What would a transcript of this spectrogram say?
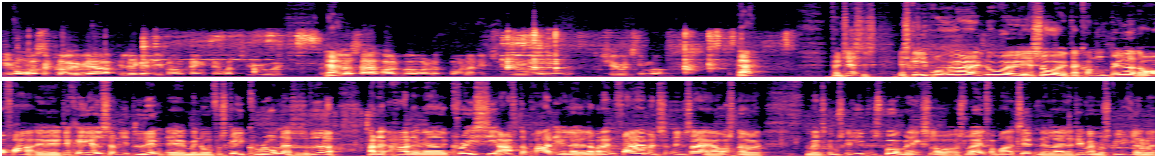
de hårdeste blokke, vi har haft, de ligger lige på omkring 25, ikke? Men ja. ellers har jeg holdt mig under, under de 20, øh, 20 timer. Ja, fantastisk. Jeg skal lige prøve at høre, nu øh, jeg så, at der kom nogle billeder derovre fra, øh, det kan I alle sammen lige byde ind øh, med nogle forskellige coronas og så videre. Har det, har det været crazy afterparty, eller, eller hvordan fejrer man sådan en sejr, også når man skal måske lige passe på, at man ikke slår, slår alt for meget til den, eller, eller det er man måske ligeglad med?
